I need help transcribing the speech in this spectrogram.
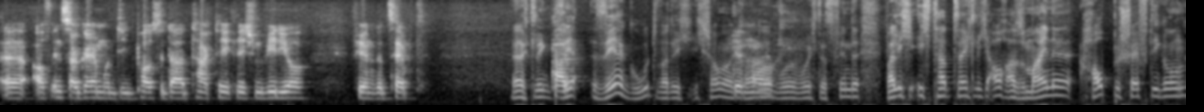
äh, auf Instagram und die postet da tagtäglich ein Video für ein Rezept. Ja, das klingt sehr, sehr gut, weil ich, ich schaue mal genau. gerade, wo, wo ich das finde. Weil ich, ich tatsächlich auch, also meine Hauptbeschäftigung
